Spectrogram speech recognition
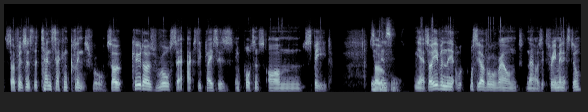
So, for instance, the 10 second clinch rule. So, Kudo's rule set actually places importance on speed. So, uh, yeah, so even the what's the overall round now? Is it three minutes still?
